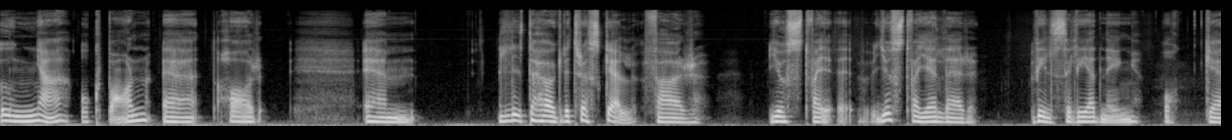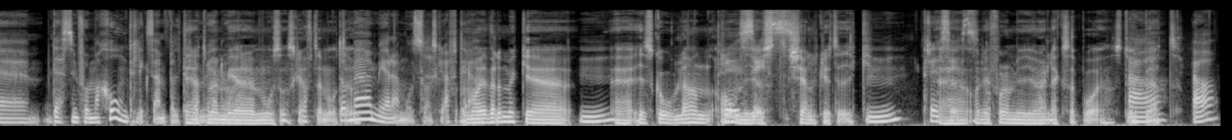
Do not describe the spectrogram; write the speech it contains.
unga och barn eh, har eh, lite högre tröskel för just vad, just vad gäller vilseledning eh, desinformation till exempel. Till är det att de är mer motståndskraftiga mot De är mera motståndskraftiga. De har ju väldigt mycket mm. eh, i skolan Precis. om just källkritik. Mm. Precis. Eh, och det får de ju göra läxa på stup ja, ja,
